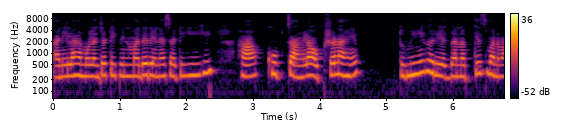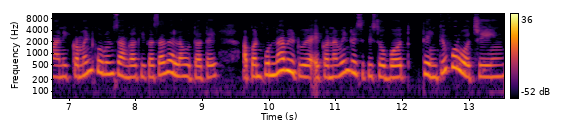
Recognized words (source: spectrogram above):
आणि लहान मुलांच्या टिफिनमध्ये देण्यासाठीही ही हा खूप चांगला ऑप्शन आहे. तुम्हीही घरी एकदा नक्कीच बनवा आणि कमेंट करून सांगा की कसा झाला होता ते. आपण पुन्हा भेटूया एका नवीन रेसिपीसोबत थँक्यू फॉर वॉचिंग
